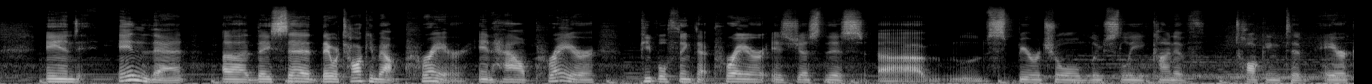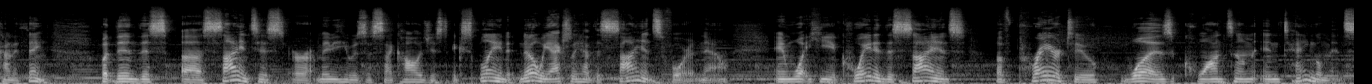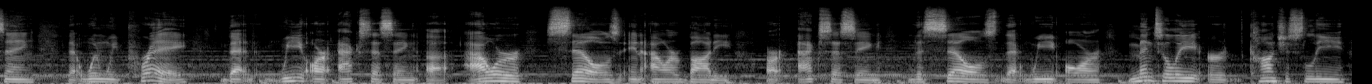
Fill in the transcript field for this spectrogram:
And in that, uh, they said they were talking about prayer and how prayer, people think that prayer is just this uh, spiritual, loosely kind of talking to air kind of thing. But then this uh, scientist, or maybe he was a psychologist, explained no, we actually have the science for it now. And what he equated the science of prayer to was quantum entanglement, saying that when we pray, that we are accessing uh, our cells in our body are accessing the cells that we are mentally or consciously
